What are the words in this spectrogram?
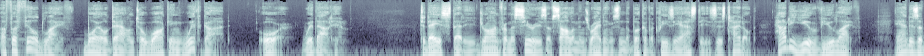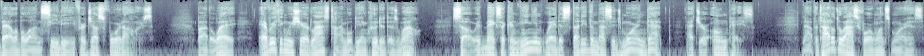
a fulfilled life boil down to walking with God or without Him. Today's study, drawn from a series of Solomon's writings in the book of Ecclesiastes, is titled, How Do You View Life? and is available on CD for just $4. By the way, Everything we shared last time will be included as well. So it makes a convenient way to study the message more in depth at your own pace. Now, the title to ask for once more is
